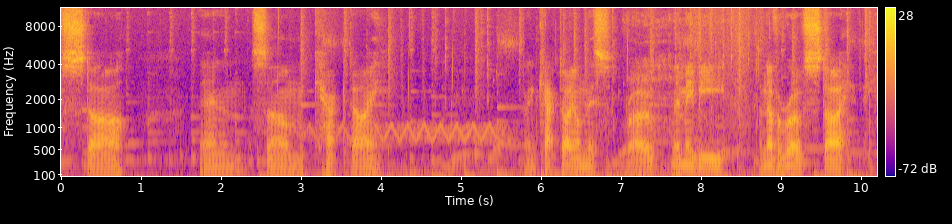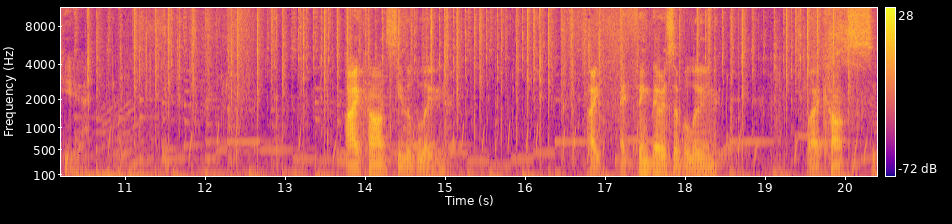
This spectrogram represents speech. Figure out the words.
star, and some cacti, and cacti on this row. There may be another row of star here. I can't see the balloon. I I think there is a balloon, but I can't see.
